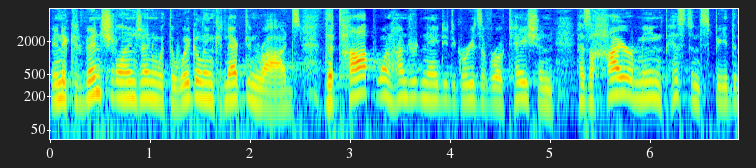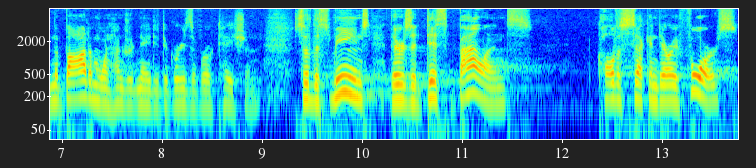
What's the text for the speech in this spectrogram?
In a conventional engine with the wiggling connecting rods, the top 180 degrees of rotation has a higher mean piston speed than the bottom 180 degrees of rotation. So this means there's a disbalance called a secondary force,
